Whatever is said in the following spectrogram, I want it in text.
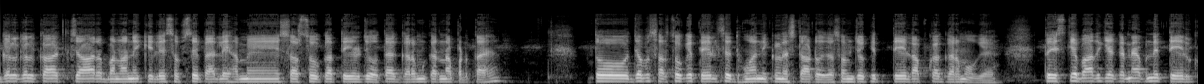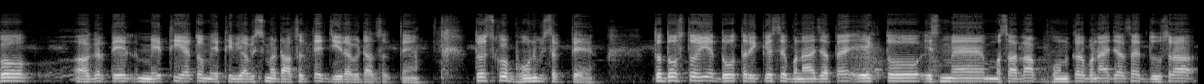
गलगल का चार बनाने के लिए सबसे पहले हमें सरसों का तेल जो होता है, गर्म करना पड़ता है। तो जब सरसों के तेल से धुआँ निकलना स्टार्ट हो जाए, समझो कि तेल आपका गर्म हो गया है तो इसके बाद क्या करना है, अपने तेल को, अगर तेल मेथी है तो मेथी भी आप इसमें डाल सकते हैं, जीरा भी डाल सकते हैं तो इसको भून भी सकते हैं। तो दोस्तों, ये दो तरीके से बनाया जाता है, एक तो इसमें मसाला भून कर बनाया जाता है, दूसरा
